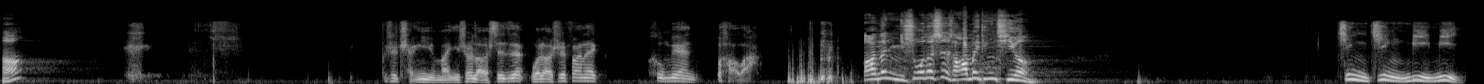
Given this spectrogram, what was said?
啊？不是成语吗？你说老师这我老师放在后面不好吧？啊？那你说的是啥？没听清。静静秘密，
